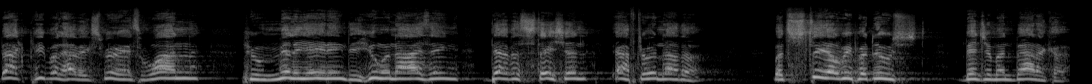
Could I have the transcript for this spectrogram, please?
black people have experienced one humiliating, dehumanizing devastation after another, but still reproduced Benjamin Banneker,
